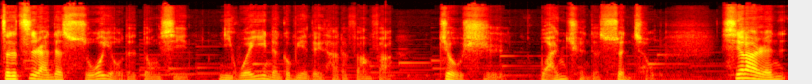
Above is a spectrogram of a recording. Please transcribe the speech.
这个自然的所有的东西。你唯一能够面对它的方法，就是完全的顺从。希腊人、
